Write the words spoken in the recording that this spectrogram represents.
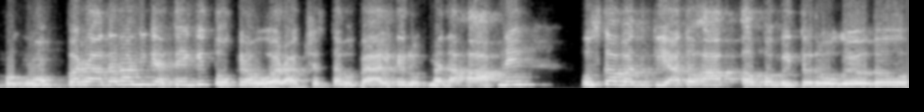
भगवान पर राधा रानी कहते हैं कि तो क्या हुआ राक्षस था? वो बैल के रूप में था। आपने उसका वध किया तो आप अपवित्र हो गए हो तो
